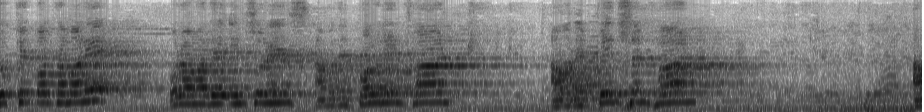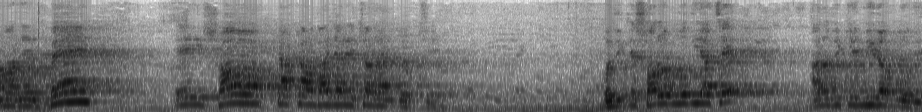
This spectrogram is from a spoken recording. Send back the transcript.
দক্ষিণ পন্থা মানে ওরা আমাদের ইন্স্যুরেন্স আমাদের প্রভিডেন্ট ফান্ড আমাদের পেনশন ফান্ড আমাদের ব্যাংক এই সব টাকা বাজারে চালান করছে। ওদিকে সরব মোদী আছে, আর ওদিকে নীরব মোদী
